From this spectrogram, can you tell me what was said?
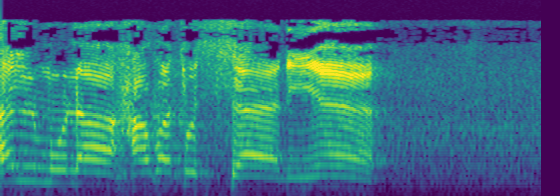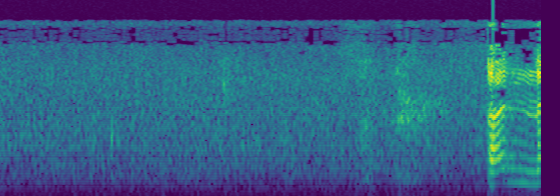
الملاحظة الثانية. أن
